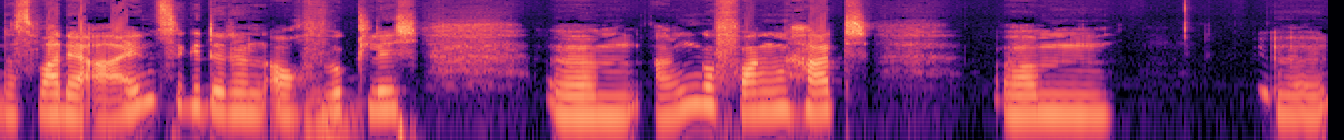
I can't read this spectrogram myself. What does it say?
das war der einzige, der dann auch wirklich ähm, angefangen hat, ähm, äh,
